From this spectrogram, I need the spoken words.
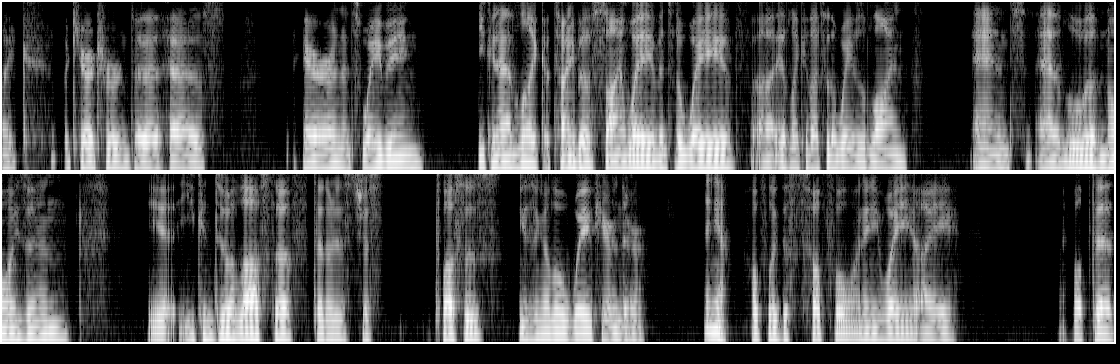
like a character that has hair and it's waving you can add like a tiny bit of sine wave into the wave, uh, it like lets the wave line, and add a little bit of noise in. Yeah, you can do a lot of stuff that is just pluses using a little wave here and there. And yeah, hopefully this is helpful in any way. I, I hope that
